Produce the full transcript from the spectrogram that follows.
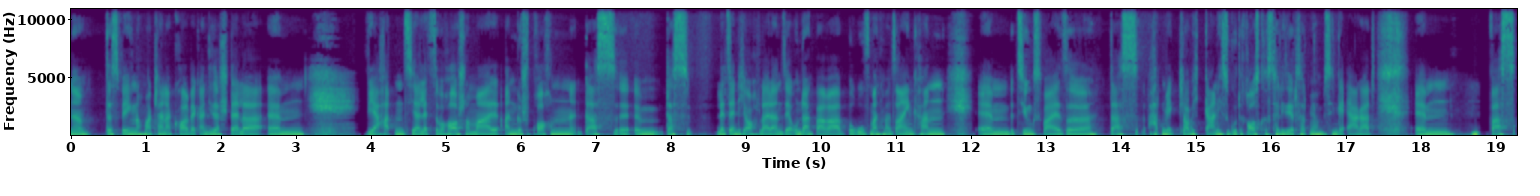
Ne? Deswegen nochmal kleiner Callback an dieser Stelle. Ähm, wir hatten es ja letzte Woche auch schon mal angesprochen, dass, ähm, dass letztendlich auch leider ein sehr undankbarer Beruf manchmal sein kann, ähm, beziehungsweise das hat mir, glaube ich, gar nicht so gut rauskristallisiert. Das hat mich auch ein bisschen geärgert. Ähm, was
